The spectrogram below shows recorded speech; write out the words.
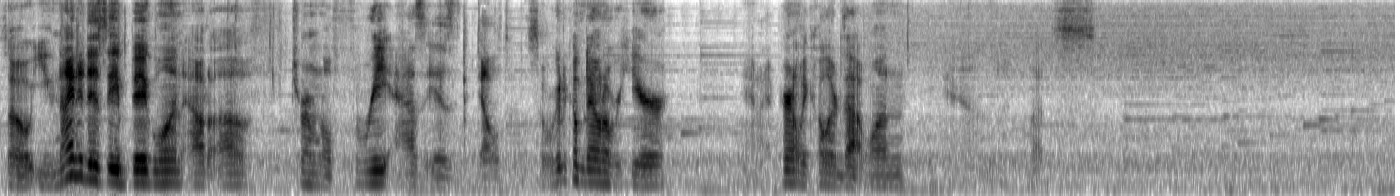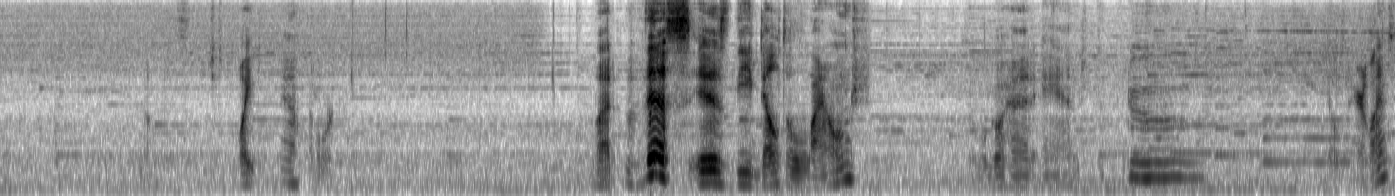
So United is a big one out of Terminal 3, as is Delta. So we're going to come down over here, and I apparently colored that one. Yeah, that'll work. But this is the Delta Lounge. So we'll go ahead and do Delta Airlines.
